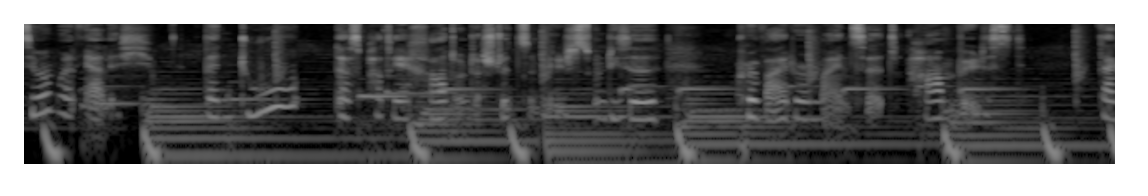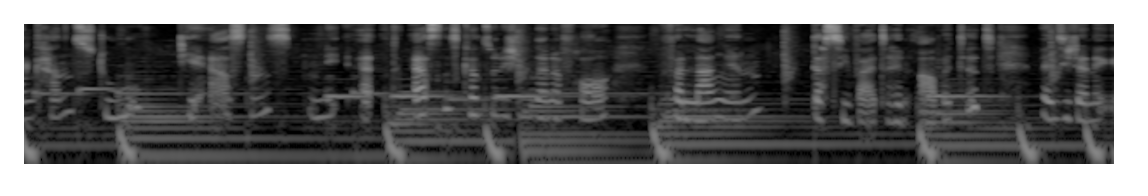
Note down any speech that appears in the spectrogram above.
sind wir mal ehrlich, wenn du das Patriarchat unterstützen willst und diese Provider-Mindset haben willst, dann kannst du dir erstens, äh, erstens kannst du nicht von deiner Frau verlangen, dass sie weiterhin arbeitet, wenn sie, deine,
